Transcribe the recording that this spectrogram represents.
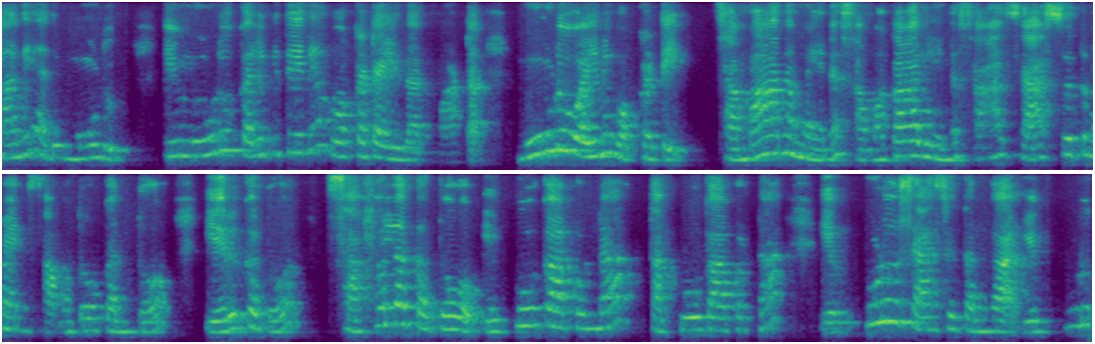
కానీ అది మూడు. ఈ మూడు కలిపితేనే ఒక్కటైంది అనమాట మూడు అయిన ఒక్కటి సమానమైన సమకాలీన సహ శాశ్వతమైన సమతూకంతో ఎరుకతో సఫలతతో ఎక్కువ కాకుండా తక్కువ కాకుండా ఎప్పుడూ శాశ్వతంగా ఎప్పుడు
